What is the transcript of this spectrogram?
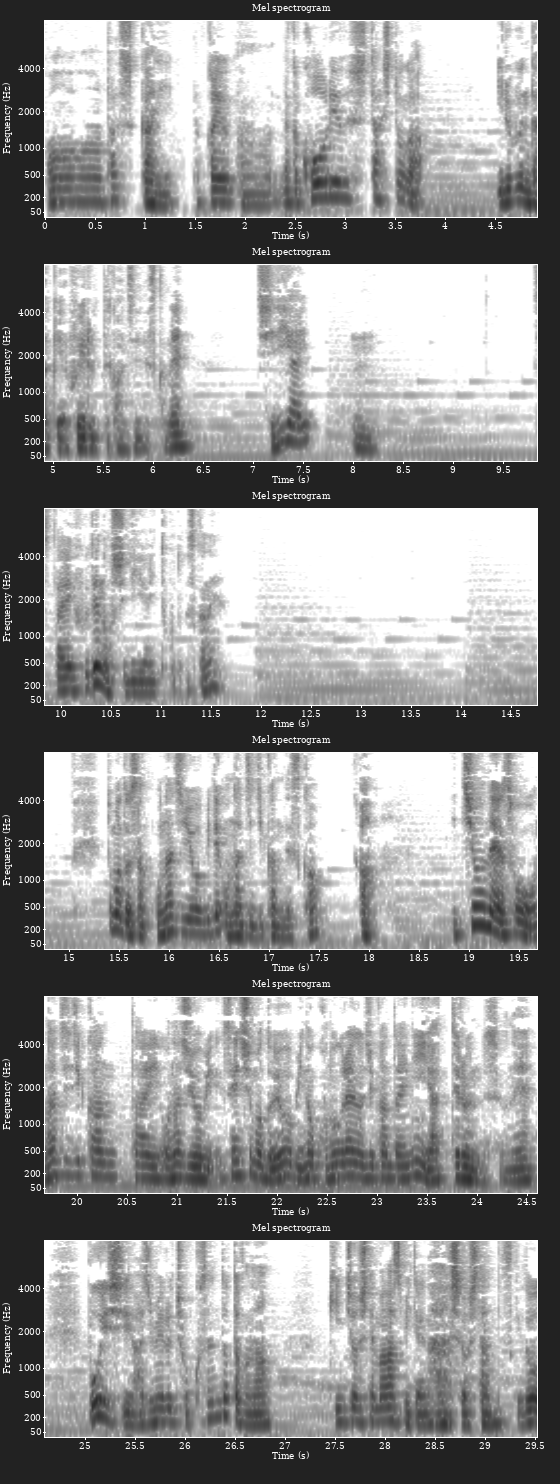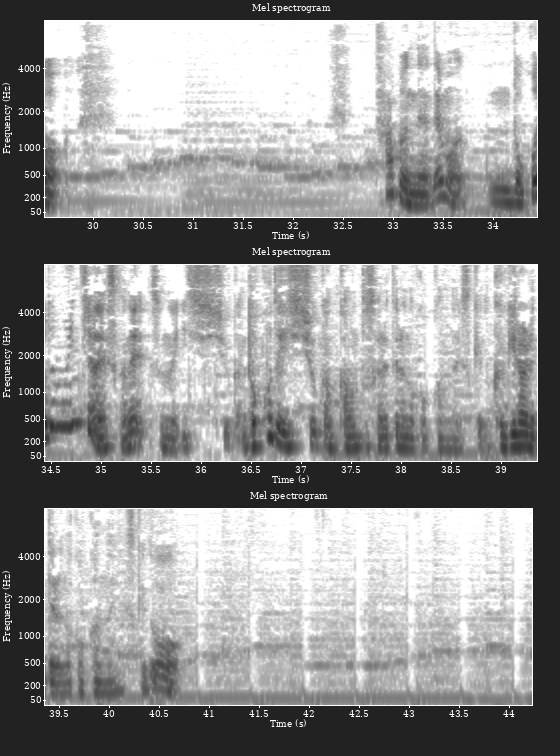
ああ、確かに。仲良、あなんか交流した人がいる分だけ増えるって感じですかね。知り合い？うん。スタイフでの知り合いってことですかね。トマトさん、同じ曜日で同じ時間ですか？あ、一応ね、そう、同じ時間帯、同じ曜日、先週も土曜日のこのぐらいの時間帯にやってるんですよね。ボイシー始める直前だったかな緊張してますみたいな話をしたんですけど、多分ね、でも、どこでもいいんじゃないですかね。その一週間、どこで一週間カウントされてるのかわかんないですけど、区切られてるのかわかんないですけど、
